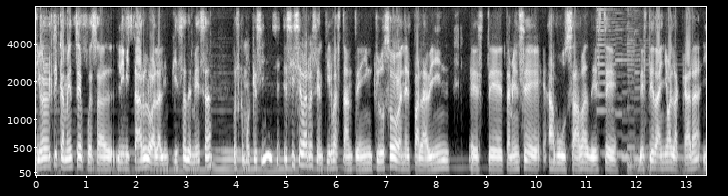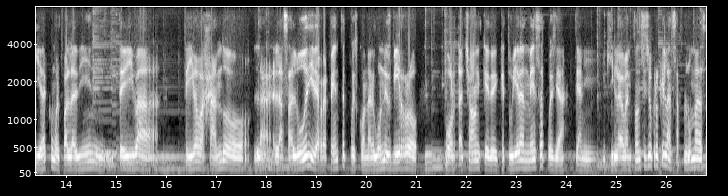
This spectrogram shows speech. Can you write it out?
Y prácticamente pues al limitarlo a la limpieza de mesa, pues como que sí, sí se va a resentir bastante. Incluso en el paladín, este, también se abusaba de este, de este daño a la cara y era como el paladín te iba te iba bajando la, salud y de repente pues con algún esbirro portachón que, de, que tuviera mesa pues ya te aniquilaba. Entonces yo creo que lanzaplumas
